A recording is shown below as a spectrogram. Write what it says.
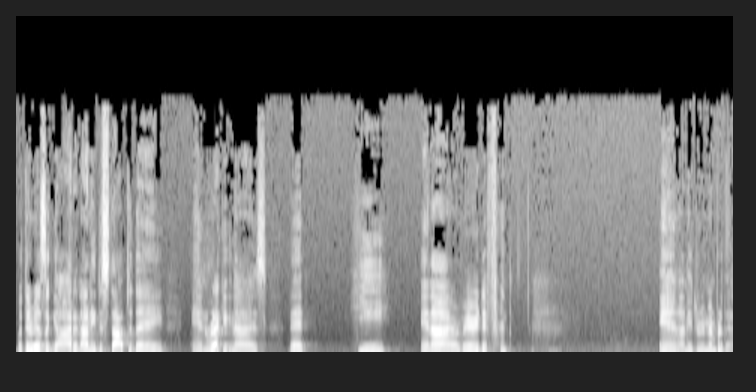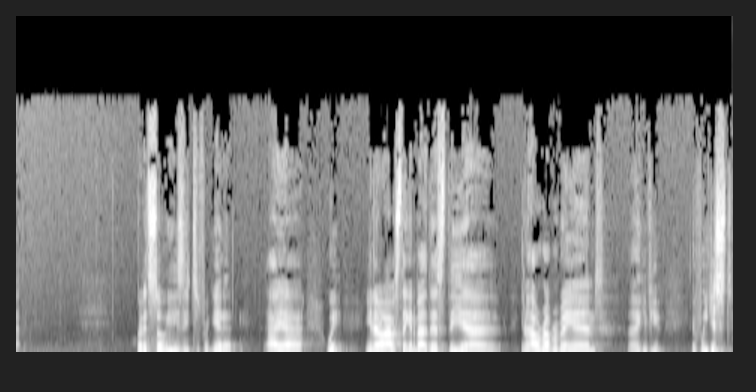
But there is a God, and I need to stop today and recognize that He and I are very different. and I need to remember that. But it's so easy to forget it. I, uh, we, you know, I was thinking about this. The, uh, you know how a rubber band, like if you, if we just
